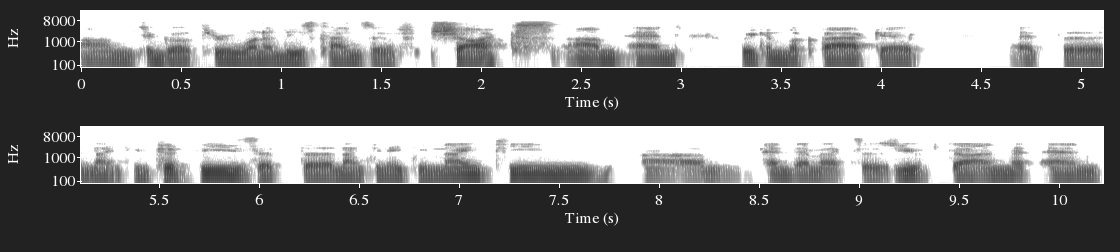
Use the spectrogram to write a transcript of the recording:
um, to go through one of these kinds of shocks. Um, and we can look back at at the 1950s, at the 1918-19 um, pandemics, as you've done, and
